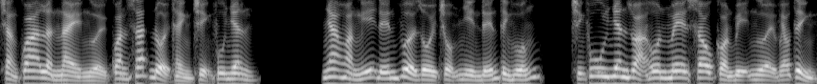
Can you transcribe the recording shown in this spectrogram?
chẳng qua lần này người quan sát đổi thành trịnh phu nhân. Nha hoàng nghĩ đến vừa rồi trộm nhìn đến tình huống, trịnh phu nhân dọa hôn mê sau còn bị người véo tỉnh,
